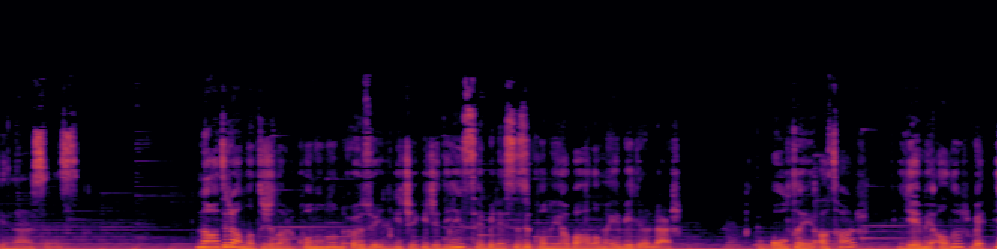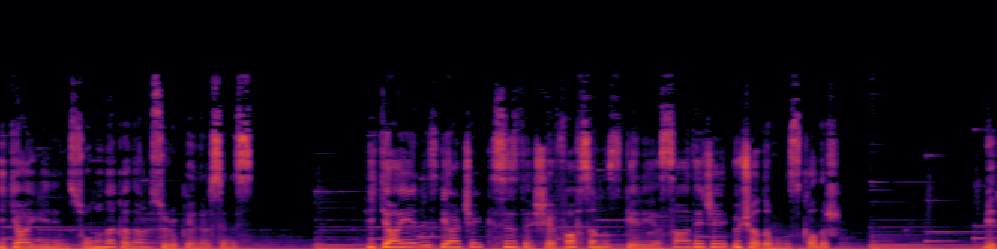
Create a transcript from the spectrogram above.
dinlersiniz. Nadir anlatıcılar konunun özü ilgi çekici değilse bile sizi konuya bağlamayı bilirler. Oltayı atar, yemi alır ve hikayenin sonuna kadar sürüklenirsiniz. Hikayeniz gerçek, siz de şeffafsanız geriye sadece üç adımınız kalır. 1.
